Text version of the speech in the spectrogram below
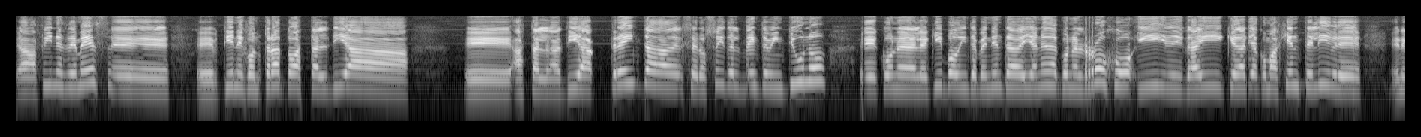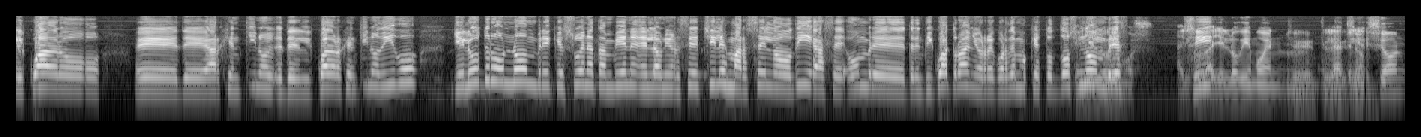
a fines de mes, eh, tiene contrato hasta el día hasta el día 30 del 06 del 2021 eh, con el equipo de Independiente de Avellaneda con el rojo y de ahí quedaría como agente libre en el cuadro eh, de argentino del cuadro argentino digo y el otro nombre que suena también en la Universidad de Chile es Marcelo Díaz eh, hombre de 34 años recordemos que estos dos Ayer lo nombres vimos. Ayer, Sí. ayer lo vimos en, Sí, en en la televisión.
